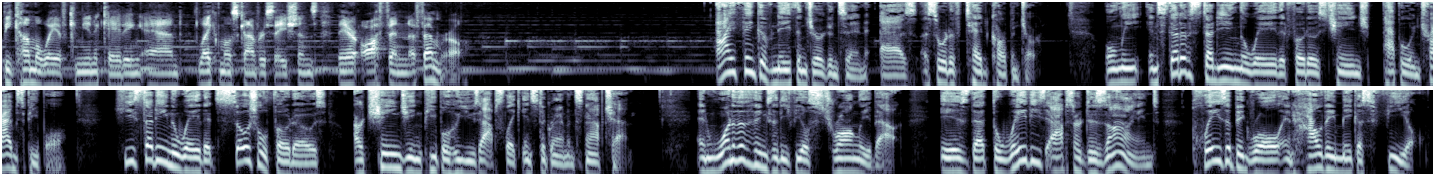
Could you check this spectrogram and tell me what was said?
become a way of communicating. And like most conversations, they are often ephemeral. I think of Nathan Jurgenson as a sort of Ted Carpenter. Only instead of studying the way that photos change Papuan tribes people, he's studying the way that social photos are changing people who use apps like Instagram and Snapchat. And one of the things that he feels strongly about is that the way these apps are designed plays a big role in how they make us feel.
